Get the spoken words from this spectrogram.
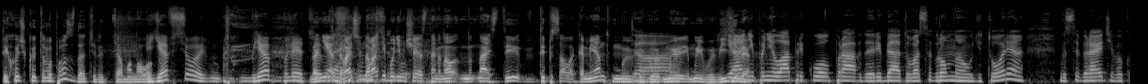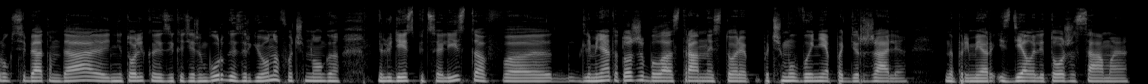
Ты хочешь какой-то вопрос задать или у тебя монолог? Я все, я, блядь... Да нет, давайте, давайте будем честными. Но, Настя, ты, ты писала коммент, мы, Да. мы, мы его видели. Я не поняла прикол, правда. Ребят, у вас огромная аудитория, вы собираете вокруг себя там, да, не только из Екатеринбурга, из регионов очень много людей, специалистов. Э, Для меня это тоже была странная история, почему вы не поддержали, например, и сделали то же самое.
